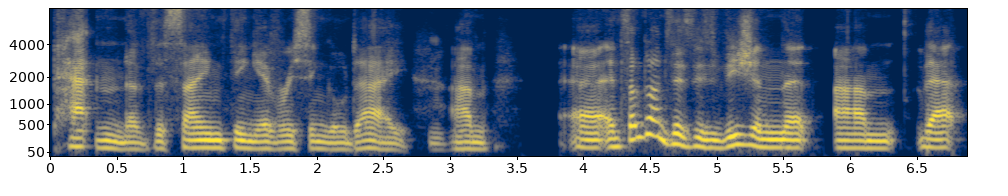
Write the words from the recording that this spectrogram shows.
pattern of the same thing every single day. Mm-hmm. Um, uh, and sometimes there's this vision that um, that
